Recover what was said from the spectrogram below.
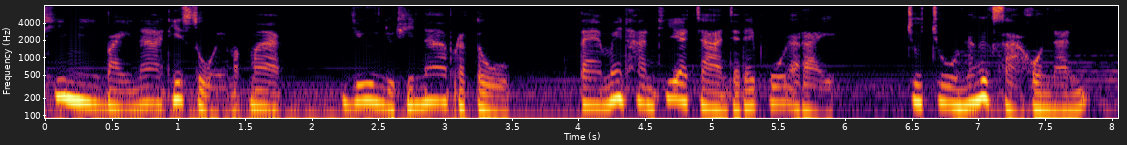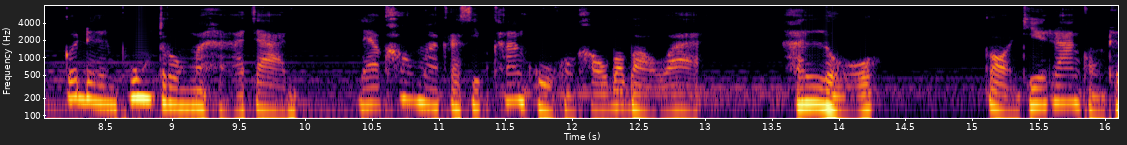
ที่มีใบหน้าที่สวยมากๆ ยืนอยู่ที่หน้าประตู แต่ไม่ทันที่อาจารย์จะได้พูดอะไร จู่ๆนักศึกษาคนนั้น ก็เดินพุ่งตรงมาหาอาจารย์ แล้วเข้ามากระซิบข้างหูของเขาเบาๆว่า ฮัลโหล ก่อนที่ร่างของเธ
